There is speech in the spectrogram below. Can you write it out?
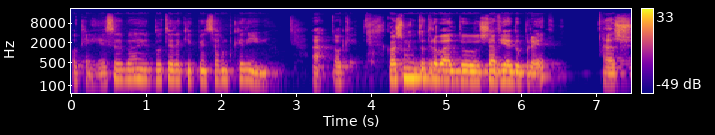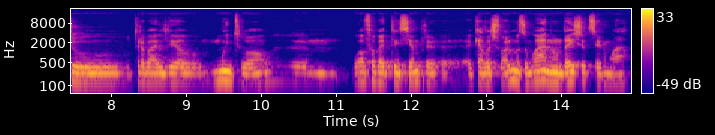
Ok, essa vou ter aqui que pensar um bocadinho. Ah, ok. Gosto muito do trabalho do Xavier Dupré. Acho o trabalho dele muito bom. Um, o alfabeto tem sempre aquelas formas. Um A não deixa de ser um A.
